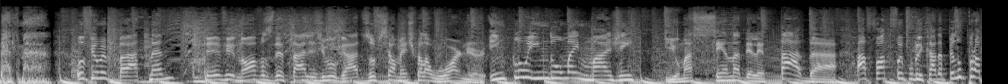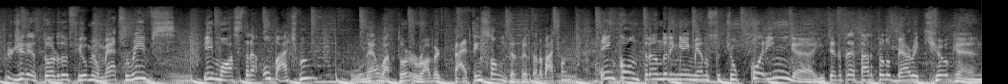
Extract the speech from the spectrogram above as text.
Batman. O filme Batman teve novos detalhes divulgados oficialmente pela Warner, incluindo uma imagem e uma cena deletada. A foto foi publicada pelo próprio diretor do filme, o Matt Reeves, e mostra o Batman, o, né, o ator Robert Pattinson interpretando Batman, encontrando ninguém menos do que o Coringa, interpretado pelo Barry Keoghan.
